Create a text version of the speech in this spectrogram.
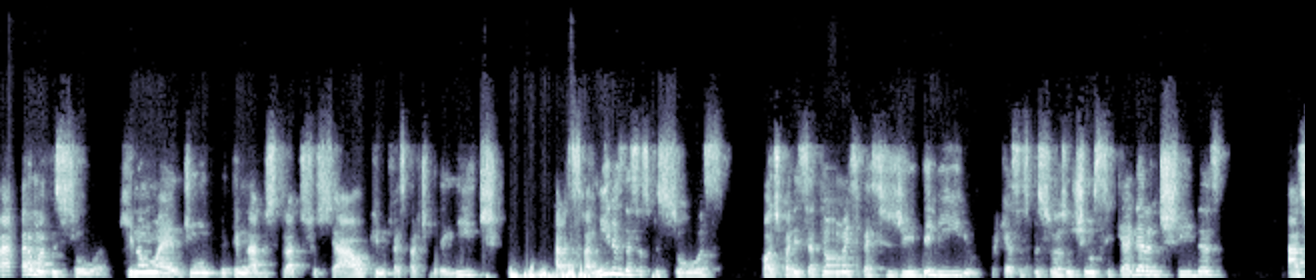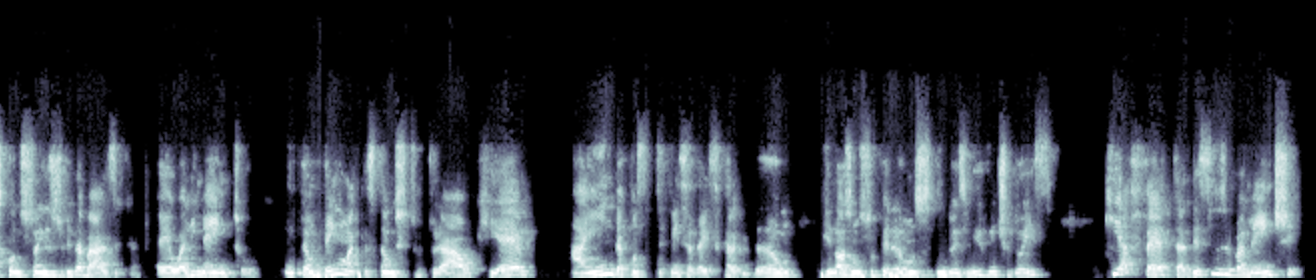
para uma pessoa que não é de um determinado estrato social, que não faz parte da elite, para as famílias dessas pessoas, pode parecer até uma espécie de delírio, porque essas pessoas não tinham sequer garantidas as condições de vida básica, é, o alimento. Então, tem uma questão estrutural que é ainda consequência da escravidão, que nós não superamos em 2022, que afeta decisivamente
